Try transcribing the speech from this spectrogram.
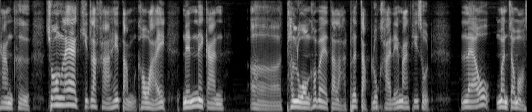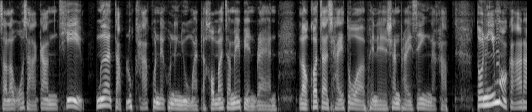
ข้ามคือ ช่วงแรกคิดราคาให้ต่ำเข้าไว้ เน้นในการเอ่อทะลวงเข้าไปในตลาดเพื่อจับลูกค้าได้มากที่สุด แล้วมันจะเหมาะสำหรับอุตสาหกรรมที่เมื่อจับลูกค้าคนใดคนหนึ่งอยู่มาแล้วเขามักจะไม่เปลี่ยนแบรนด์ เราก็จะใช้ตัว penetration pricing นะครับ ตัวนี้เหมาะกับอะไร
